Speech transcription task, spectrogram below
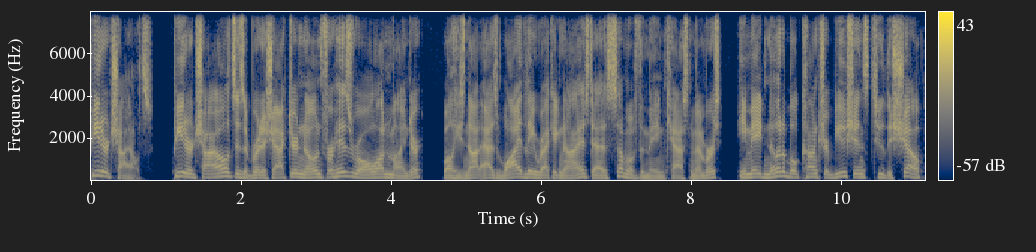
Peter Childs. Peter Childs is a British actor known for his role on Minder. While he's not as widely recognized as some of the main cast members, he made notable contributions to the show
